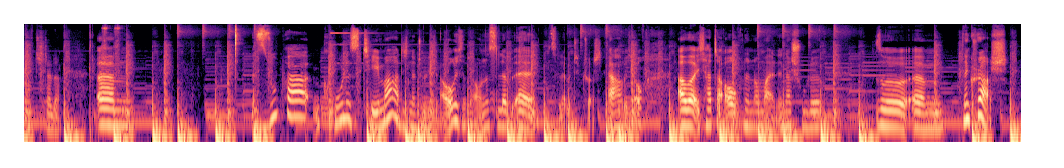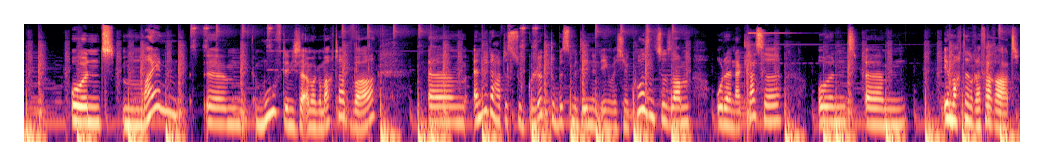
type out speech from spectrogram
Auf die Stelle. Ähm, super cooles Thema. Hatte ich natürlich auch. Ich hatte auch eine Celeb äh, Celebrity Crush. Ja, habe ich auch. Aber ich hatte auch eine normale in der Schule so ähm, einen Crush. Und mein ähm, Move, den ich da immer gemacht habe, war, ähm, entweder hattest du Glück, du bist mit denen in irgendwelchen Kursen zusammen oder in der Klasse und ähm, ihr macht ein Referat.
